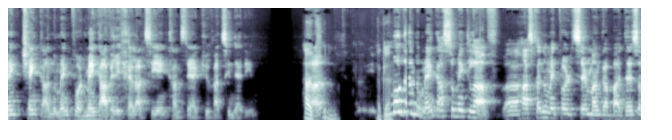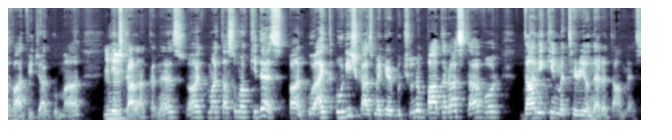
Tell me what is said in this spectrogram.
մենք չենք անում, մենք որ մենք ավելի խելացի ենք, քան ստեղծություններին։ Հա։ Մոդանում ենք, ասում ենք լավ, հասկանում ենք, որ ծեր մանկաբադեզը վատ վիճակում է, ինչ կարող կնես, այդ մատ ասում եք, գիտես, բան, ու այդ ուրիշ կազմակերպությունը պատրաստ է, որ դանիկին մատերիալները տամես։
